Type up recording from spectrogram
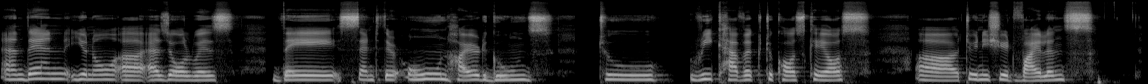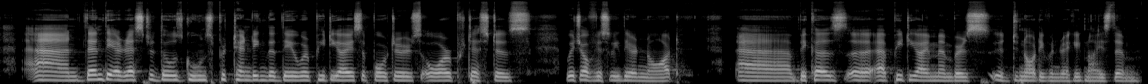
And then you know, uh, as always, they sent their own hired goons to wreak havoc, to cause chaos, uh, to initiate violence and then they arrested those goons pretending that they were PTI supporters or protesters, which obviously they're not. uh, because uh, PTI members uh, do not even recognize them.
